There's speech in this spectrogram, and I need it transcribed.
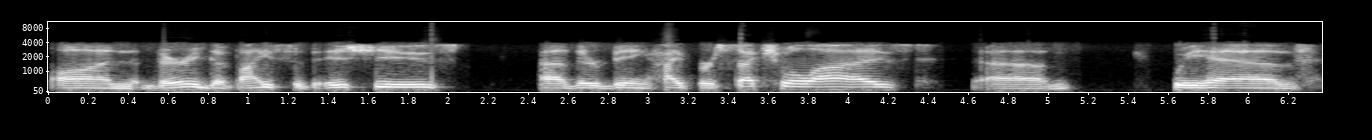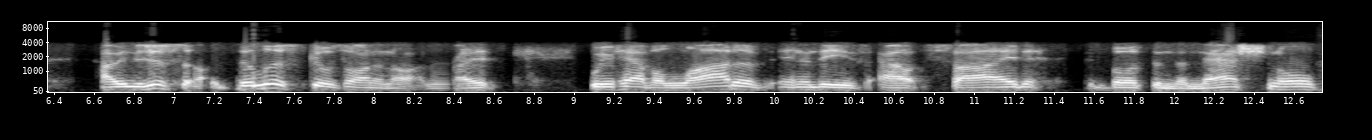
on very divisive issues. Uh, they're being hypersexualized. Um, we have, I mean, just the list goes on and on, right? We have a lot of entities outside, both in the national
